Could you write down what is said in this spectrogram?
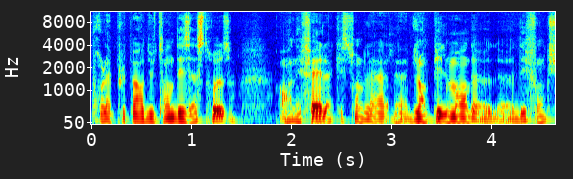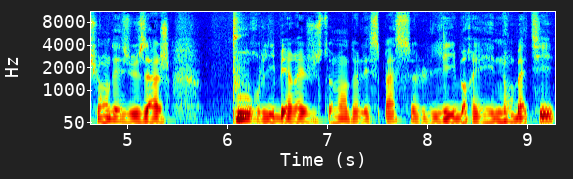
pour la plupart du temps désastreuse, en effet, la question de l'empilement des fonctions, des usages, pour libérer justement de l'espace libre et non bâti,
